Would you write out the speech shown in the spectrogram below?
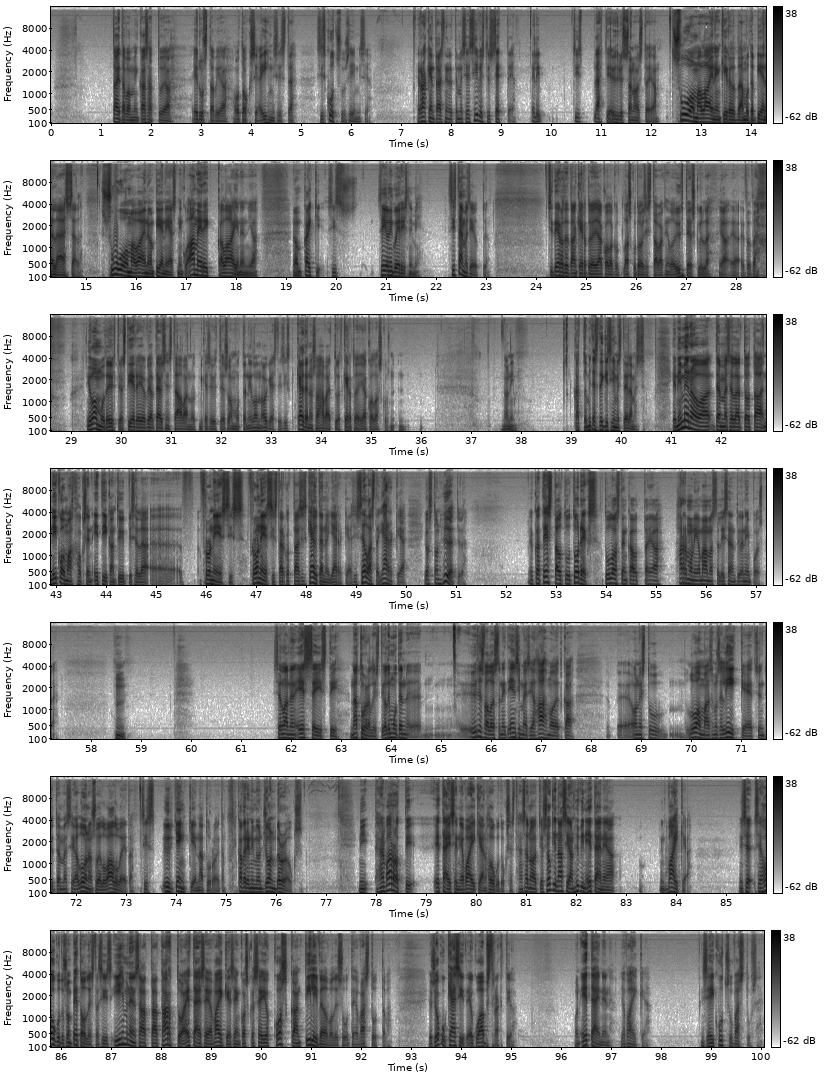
taitavammin kasattuja edustavia otoksia ihmisistä, siis kutsuisi ihmisiä. Rakentaisi niille tämmöisiä sivistyssettejä. Eli siis lähtien yhdyssanoista ja suomalainen kirjoitetaan muuten pienellä s Suomalainen on pieni niin kuin amerikkalainen ja no kaikki, siis se ei ole niin kuin erisnimi. Siis tämmöisiä juttuja. Sitten erotetaan kertoja jakolla lasku toisistaan, vaikka niillä on yhteys kyllä. Ja, ja, ja tota, niillä on muuten yhteys. Tiede ei ole vielä täysin sitä avannut, mikä se yhteys on, mutta niillä on oikeasti siis käytännössä on havaittu, että kertojen jakolasku... No niin. katso, mitä se tekisi ihmisten elämässä. Ja nimenomaan tämmöisellä tota, Nikomakhoksen etiikan tyyppisellä äh, froneesis. Froneesis tarkoittaa siis käytännön järkeä, siis sellaista järkeä, josta on hyötyä, joka testautuu todeksi tulosten kautta ja harmonia maailmassa lisääntyy ja niin poispäin. Hmm. Sellainen esseisti, naturalisti, oli muuten Yhdysvalloissa niitä ensimmäisiä hahmoja, jotka onnistuu luomaan semmoisen liikkeen, että syntyi tämmöisiä luonnonsuojelualueita, siis jenkkien naturoita. Kaverin nimi on John Burroughs. Niin hän varotti etäisen ja vaikean houkutuksesta. Hän sanoi, että jos jokin asia on hyvin etäinen ja niin vaikea, niin se, se houkutus on petollista. Siis ihminen saattaa tarttua etäiseen ja vaikeeseen, koska se ei ole koskaan tilivelvollisuuteen vastuuttava. Jos joku käsite, joku abstraktio on etäinen ja vaikea, niin se ei kutsu vastuuseen.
